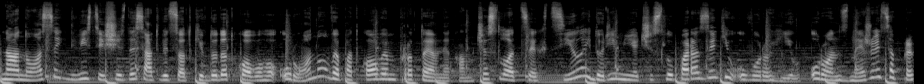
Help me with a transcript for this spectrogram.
Наносить 260% додаткового урону випадковим противникам. Число цих цілей дорівнює числу паразитів у ворогів. Урон знижується при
